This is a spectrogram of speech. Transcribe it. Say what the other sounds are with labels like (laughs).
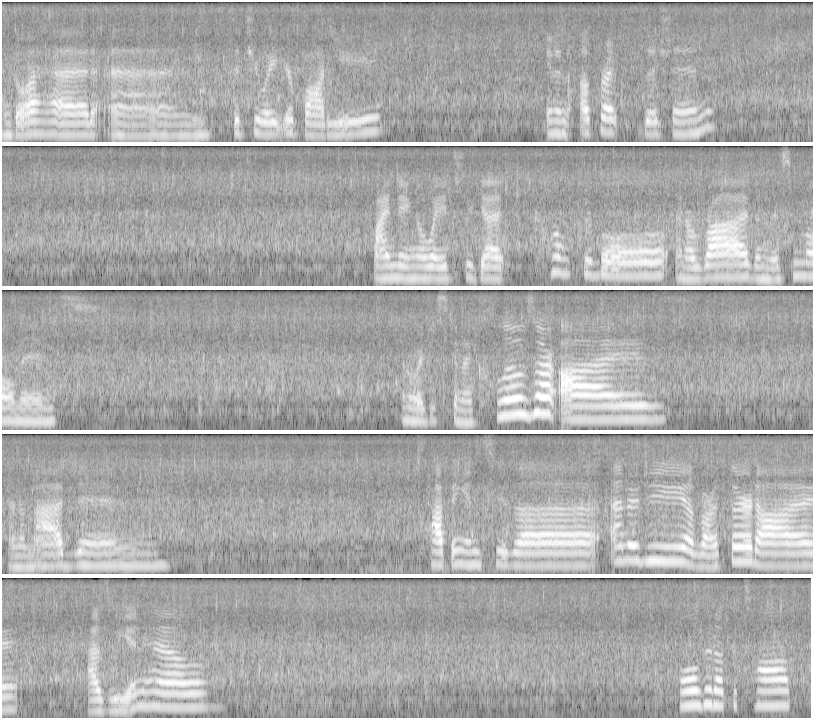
and go ahead and situate your body in an upright position. Finding a way to get comfortable and arrive in this moment. And we're just going to close our eyes and imagine tapping into the energy of our third eye as we inhale. Hold it at the top.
